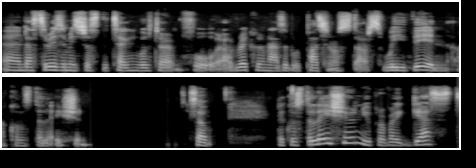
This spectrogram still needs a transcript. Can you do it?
And asterism is just the technical term for a recognizable pattern of stars within a constellation. So, the constellation, you probably guessed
